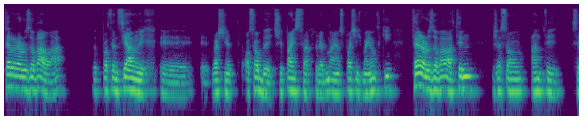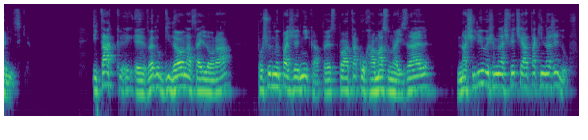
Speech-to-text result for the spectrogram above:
terroryzowała potencjalnych y, właśnie osoby czy państwa, które mają spłacić majątki, terroryzowała tym, że są antysemickie. I tak, według Gideona Taylora, po 7 października, to jest po ataku Hamasu na Izrael, nasiliły się na świecie ataki na Żydów.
